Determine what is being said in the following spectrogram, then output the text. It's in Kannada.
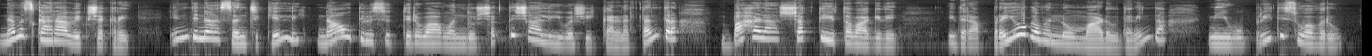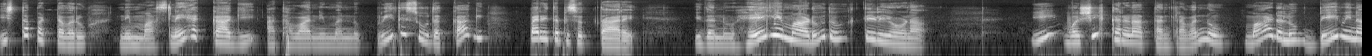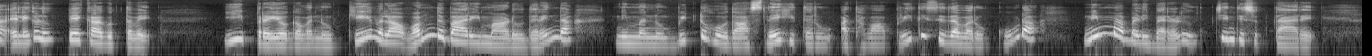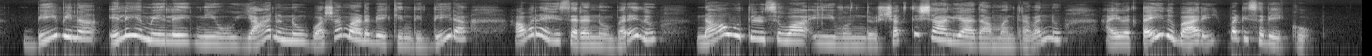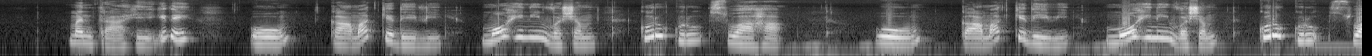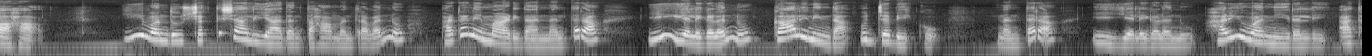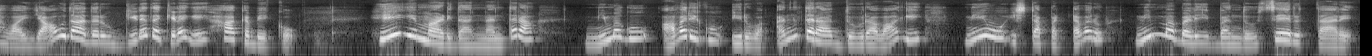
ನಮಸ್ಕಾರ ವೀಕ್ಷಕರೇ. ಇಂದಿನ ಸಂಚಿಕೆಯಲ್ಲಿ ನಾವು ತಿಳಿಸುತ್ತಿರುವ ಒಂದು ಶಕ್ತಿಶಾಲಿ ವಶೀಕರಣ ತಂತ್ರ ಬಹಳ ಶಕ್ತಿಯುತವಾಗಿದೆ. ಇದರ ಪ್ರಯೋಗವನ್ನು ಮಾಡುವುದರಿಂದ ನೀವು ಪ್ರೀತಿಸುವವರು, ಇಷ್ಟಪಟ್ಟವರು, ನಿಮ್ಮ ಸ್ನೇಹಕ್ಕಾಗಿ ಅಥವಾ ನಿಮ್ಮನ್ನು ಪ್ರೀತಿಸುವುದಕ್ಕಾಗಿ ಪರಿತಪಿಸುತ್ತಾರೆ. ಇದನ್ನು ಹೇಗೆ ಮಾಡುವುದು ತಿಳಿಯೋಣ. ಈ ವಶೀಕರಣ ತಂತ್ರವನ್ನು ಮಾಡಲು ಬೇವಿನ ಎಲೆಗಳು ಬೇಕಾಗುತ್ತವೆ. ಈ ಪ್ರಯೋಗವನ್ನು ಕೇವಲ ಒಂದು ಬಾರಿ ಮಾಡುವುದರಿಂದ ನಿಮ್ಮನ್ನು ಬಿಟ್ಟು ಹೋದ ಸ್ನೇಹಿತರು ಅಥವಾ ಪ್ರೀತಿಸಿದವರು ಕೂಡ ನಿಮ್ಮ ಬಳಿ ಬರಲು ಚಿಂತಿಸುತ್ತಾರೆ. ಬೇವಿನ ಎಲೆಯ ಮೇಲೆ ನೀವು ಯಾರನ್ನು ವಶ ಮಾಡಬೇಕೆಂದಿದ್ದೀರಾ, ಅವರ ಹೆಸರನ್ನು ಬರೆದು ನಾವು ತಿಳಿಸುವ ಈ ಒಂದು ಶಕ್ತಿಶಾಲಿಯಾದ ಮಂತ್ರವನ್ನು ಐವತ್ತೈದು ಬಾರಿ ಪಠಿಸಬೇಕು. ಮಂತ್ರ ಹೀಗಿದೆ, ಓಂ ಕಾಮಾಖ್ಯ ದೇವಿ ಮೋಹಿನಿ ವಶಂ ಕುರು ಕುರು ಸ್ವಾಹ. ಓಂ ಕಾಮಾಕ್ಯದೇವಿ ಮೋಹಿನಿ ವಶಂ ಕುರು ಕುರು ಸ್ವಾಹ. ಈ ಒಂದು ಶಕ್ತಿಶಾಲಿಯಾದಂತಹ ಮಂತ್ರವನ್ನು ಪಠಣೆ ಮಾಡಿದ ನಂತರ ಈ ಎಲೆಗಳನ್ನು ಕಾಲಿನಿಂದ ಉಜ್ಜಬೇಕು. ನಂತರ ಈ ಎಲೆಗಳನ್ನು ಹರಿಯುವ ನೀರಲ್ಲಿ ಅಥವಾ ಯಾವುದಾದರೂ ಗಿಡದ ಕೆಳಗೆ ಹಾಕಬೇಕು. ಹೀಗೆ ಮಾಡಿದ ನಂತರ ನಿಮಗೂ ಅವರಿಗೂ ಇರುವ ಅಂತರ ದೂರವಾಗಿ ನೀವು ಇಷ್ಟಪಟ್ಟವರು ನಿಮ್ಮ ಬಳಿ ಬಂದು ಸೇರುತ್ತಾರೆ.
